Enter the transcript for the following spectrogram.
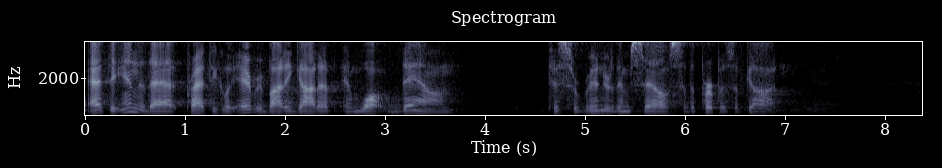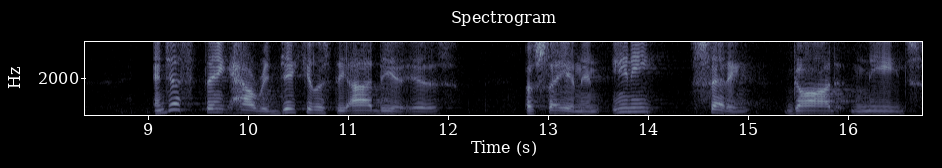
At the end of that, practically everybody got up and walked down to surrender themselves to the purpose of God. And just think how ridiculous the idea is of saying in any setting, God needs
